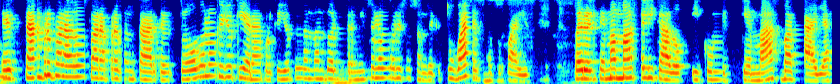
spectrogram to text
Están preparados para preguntarte todo lo que yo quiera, porque ellos te están dando el permiso y la autorización de que tú vayas a su país. Pero el tema más delicado y con el que más batalla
